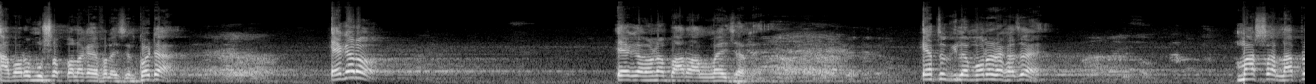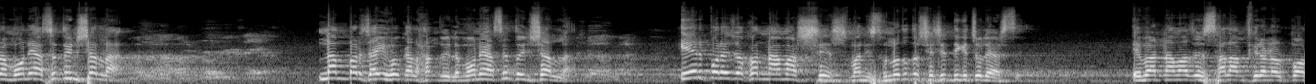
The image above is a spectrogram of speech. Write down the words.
আবারও মুসাব্বা লাগায় ফেলাইছেন। কয়টা? এগারো। এগারো না বারো আল্লাহ জানে। এতগুলা মনে রাখা যায়? মার্শাল্লাহ আপনার মনে আছে তো ইনশাল্লাহ নাম্বার যাই হোক, আলহামদুলিল্লাহ, মনে আছে তো ইনশাল্লাহ এরপরে যখন নামাজ শেষ মানে শূন্যত তো শেষের দিকে চলে আসছে। এবার নামাজের সালাম ফিরানোর পর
